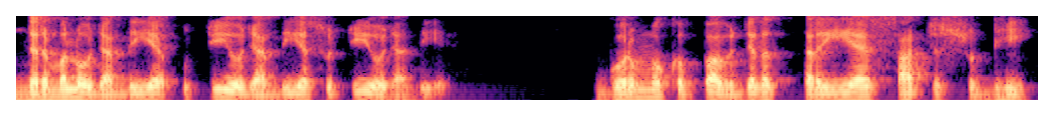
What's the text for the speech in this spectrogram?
ਨਿਰਮਲ ਹੋ ਜਾਂਦੀ ਹੈ, ਉੱਚੀ ਹੋ ਜਾਂਦੀ ਹੈ, ਸੁੱਚੀ ਹੋ ਜਾਂਦੀ ਹੈ। ਗੁਰਮੁਖ ਭਵਜਲ ਤਰੀਐ ਸੱਚ ਸੁਧੀ।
